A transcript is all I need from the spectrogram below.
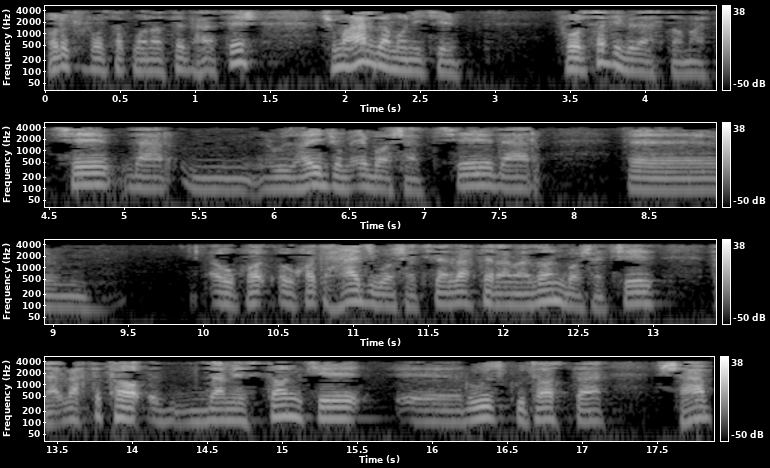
حالا که فرصت مناسب هستش شما هر زمانی که فرصتی به دست آمد چه در روزهای جمعه باشد چه در اوقات, اوقات حج باشد چه در وقت رمضان باشد چه در وقت تا زمستان که روز کوتاست و شب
